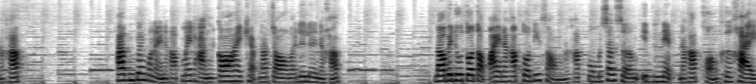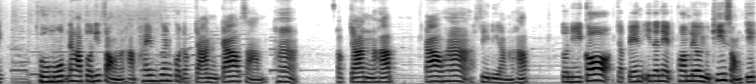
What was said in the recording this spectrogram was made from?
นะครับ ถ้าเพื่อนๆคนไหนนะครับ ไม่ทันก็ให้แคปหน้าจอไว้ได้เลยนะครับ เราไปดูตัวต่อไปนะครับ ตัวที่ 2 นะครับโปรโมชั่นเสริมอินเทอร์เน็ตนะครับของเครือข่าย True Move นะครับ ตัวที่ 2 นะครับ ให้เพื่อนกดดอกจัน 935 ดอกจันนะครับ 95 สี่เหลี่ยมนะครับ ตัวนี้ก็จะเป็นอินเทอร์เน็ตความเร็วอยู่ที่2จิก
